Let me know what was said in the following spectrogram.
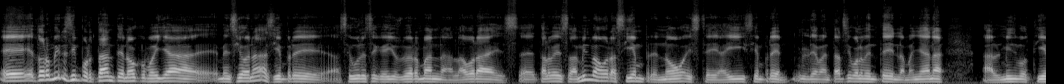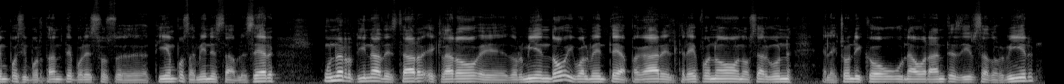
Eh, dormir es importante, ¿no? Como ella eh, menciona, siempre asegúrese que ellos duerman a la hora, es, eh, tal vez a la misma hora siempre, ¿no? Este, ahí siempre levantarse igualmente en la mañana al mismo tiempo es importante por esos tiempos también establecer una rutina de estar, claro, durmiendo, igualmente apagar el teléfono, no sé, algún electrónico una hora antes de irse a dormir.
